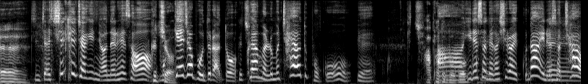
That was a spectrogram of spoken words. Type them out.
예. 진짜 실질적인 연애를 해서 그쵸. 뭐 깨져 보더라도 그쵸. 그야말로 뭐 차여도 보고 예. 아파도 아, 보고. 이래서 네. 내가 싫어했구나. 이래서 네. 차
